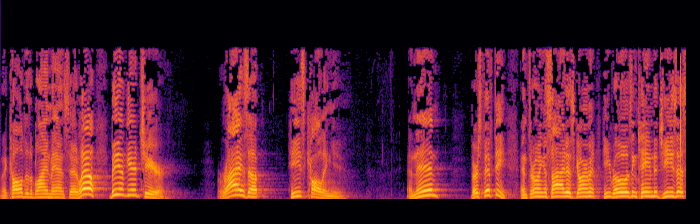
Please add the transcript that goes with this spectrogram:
They called to the blind man and said, well, be of good cheer. Rise up. He's calling you. And then, verse 50, and throwing aside his garment, he rose and came to Jesus.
